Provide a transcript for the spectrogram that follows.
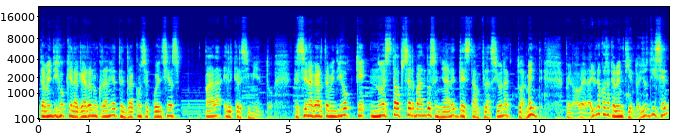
También dijo que la guerra en Ucrania tendrá consecuencias para el crecimiento. Cristina Lagarde también dijo que no está observando señales de esta inflación actualmente. Pero a ver, hay una cosa que no entiendo. Ellos dicen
